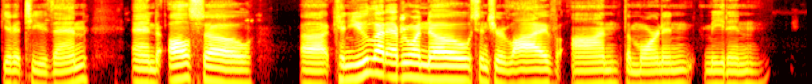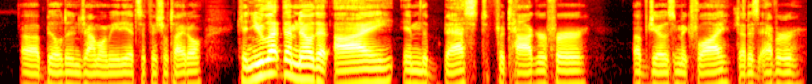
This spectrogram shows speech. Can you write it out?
give it to you then. And also, uh, can you let everyone know since you're live on the morning meeting, uh, building Jomboy Media, its official title? Can you let them know that I am the best photographer of Joez McFly that has ever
